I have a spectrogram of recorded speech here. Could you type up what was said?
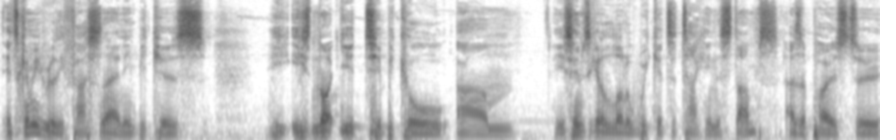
it's going to be really fascinating because he, he's not your typical. Um, he seems to get a lot of wickets attacking the stumps, as opposed to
